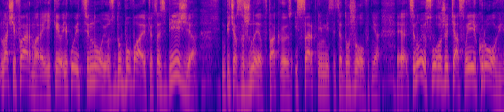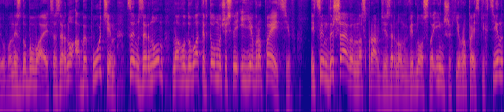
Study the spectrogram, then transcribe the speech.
наші фермери, які, якою ціною здобувають оце збіжжя під час жнив, так е, із серпня місяця до жовтня, е, ціною свого життя, своєю кров'ю вони здобувають це зерно, аби потім цим зерном нагодувати в тому числі і європейців. І цим дешевим насправді зерном відносно інших європейських цін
